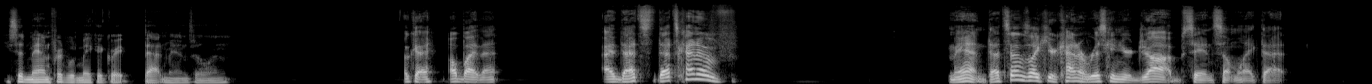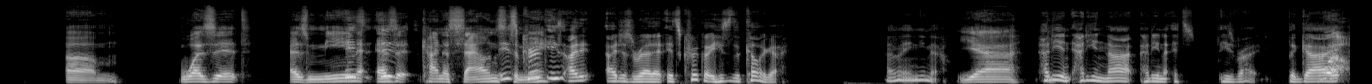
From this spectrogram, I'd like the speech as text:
he said Manfred would make a great Batman villain. Okay, I'll buy that. I, that's that's kind of man. That sounds like you're kind of risking your job saying something like that. Um, was it as mean He's- as it kind of sounds He's to Kruk. me? He's I, I just read it. It's Krukow. He's the color guy. I mean, you know, Yeah, how do you how do you not how do you not? It's he's right. The guy Well,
